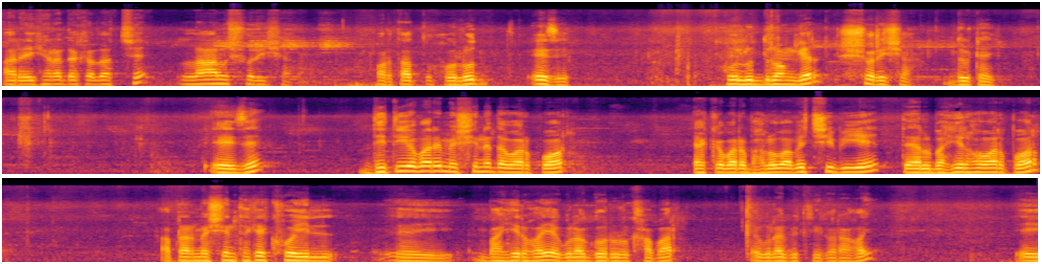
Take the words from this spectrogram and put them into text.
আর এইখানে দেখা যাচ্ছে লাল সরিষা, অর্থাৎ হলুদ, এই যে, হলুদ রঙের সরিষা দুটাই। এই যে, দ্বিতীয়বারে মেশিনে দেওয়ার পর, একেবারে ভালোভাবে চিবিয়ে তেল বাহির হওয়ার পর, আপনার মেশিন থেকে খৈল, এই, বাহির হয় এগুলো গরুর খাবার। এগুলা বিক্রি করা হয়। এই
